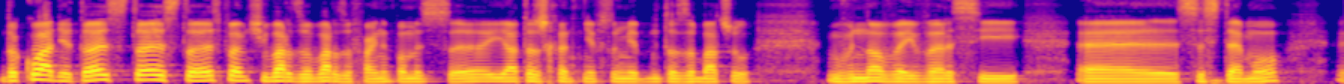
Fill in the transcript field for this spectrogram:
Dokładnie, to jest, to jest, to jest, powiem Ci, bardzo, bardzo fajny pomysł. Ja też chętnie w sumie bym to zobaczył w nowej wersji e, systemu. E,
